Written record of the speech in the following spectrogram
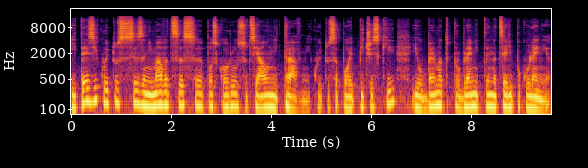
и тези, които се занимават с по-скоро социални травми, които са по-епически и обемат проблемите на цели поколения.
